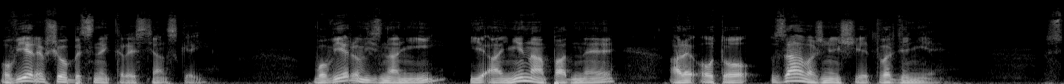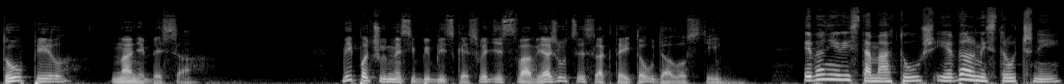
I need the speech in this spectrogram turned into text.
o viere všeobecnej kresťanskej. Vo vierovýznaní je aj nenápadné, ale o to závažnejšie tvrdenie. Vstúpil na nebesa. Vypočujme si biblické svedectvá viažúce sa k tejto udalosti. Evangelista Matúš je veľmi stručný,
